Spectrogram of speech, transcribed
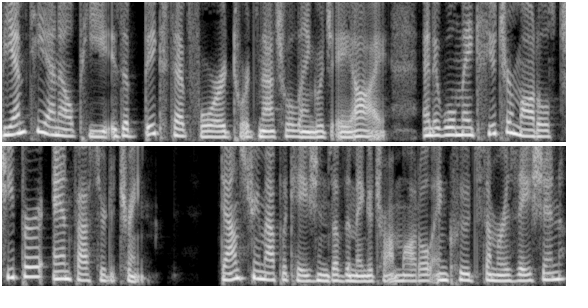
The MTNLG is a big step forward towards natural language AI, and it will make future models cheaper and faster to train. Downstream applications of the Megatron model include summarization,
